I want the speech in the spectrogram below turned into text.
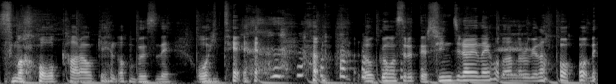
スマホをカラオケのブースで置いて 録音するって信じられないほどアナログな方法で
